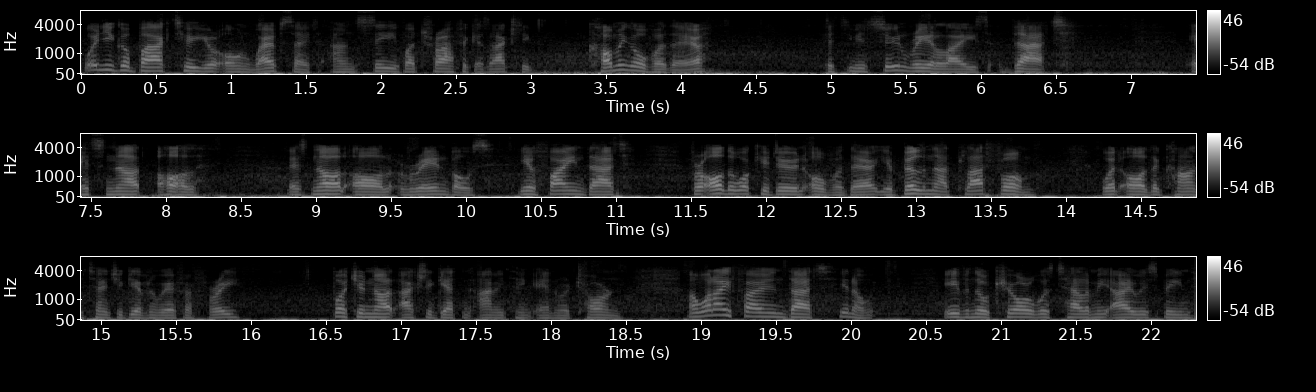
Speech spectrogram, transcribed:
when you go back to your own website and see what traffic is actually coming over there it, you'll soon realize that it's not all it's not all rainbows you'll find that for all the work you're doing over there you're building that platform with all the content you're giving away for free but you're not actually getting anything in return. And what I found that, you know, even though Quora was telling me I was being,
